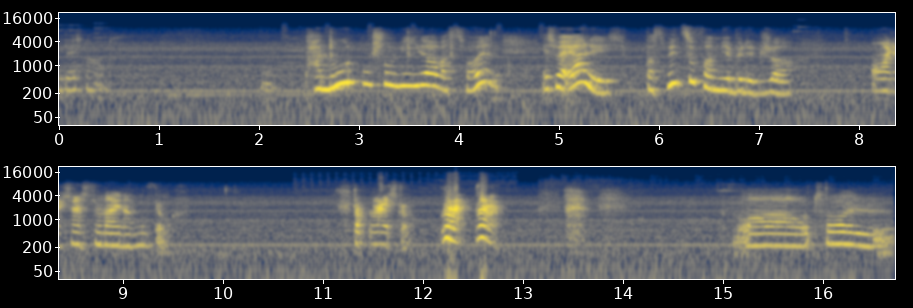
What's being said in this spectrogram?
Die gleichen Haare. Paluten schon wieder. Was soll? Jetzt mal ehrlich. Was willst du von mir, Villager? Oh, das hast du leider gut gemacht. Stockleistung. Wow, toll.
